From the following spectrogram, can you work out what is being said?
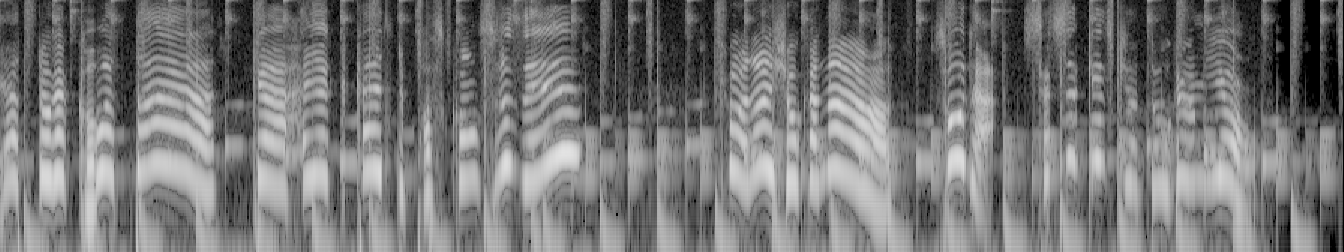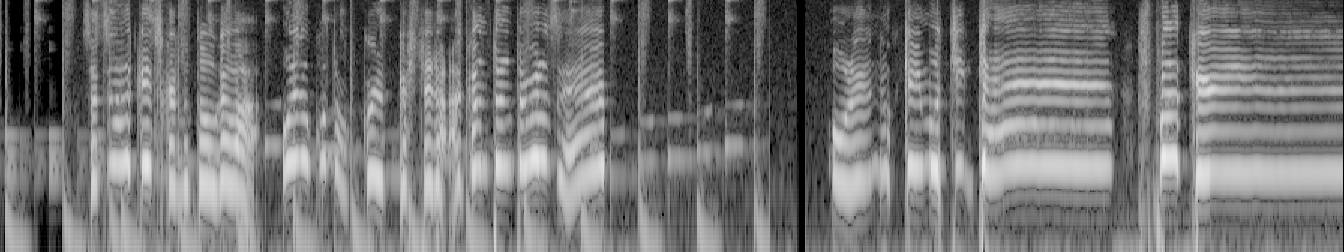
やっとが終わった。じゃあ早く帰ってパソコンするぜ。今日は何しようかな。そうだ。切な圭介の動画を見よう。切な圭介の動画は俺のことをクリックしてるアカウントに飛べるぜ。俺の気持ちがスパーキー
